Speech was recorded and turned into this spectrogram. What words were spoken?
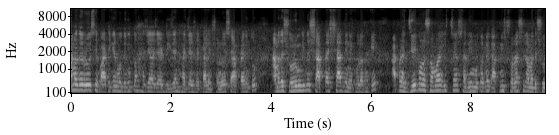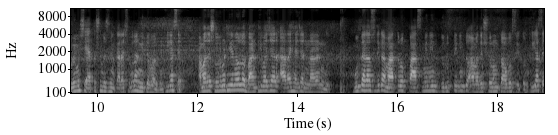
আমাদের রয়েছে বাটিকের মধ্যে কিন্তু হাজার হাজার ডিজাইন হাজার হাজার কালেকশন রয়েছে। আপনারা কিন্তু আমাদের শোরুম কিন্তু সপ্তাহে সাত দিনে খোলা থাকে। আপনারা যে কোনো সময় ইচ্ছা স্বাধীন মোতাবেক আপনি সরাসরি আমাদের শোরুমে এসে এত সুন্দর সুন্দর কালেকশনগুলো নিতে পারবেন, ঠিক আছে? আমাদের শোরুমের ঠিকানা হলো বান্টি বাজার আড়াই হাজার নারায়ণগঞ্জ। বুলতাগাছ থেকে মাত্র পাঁচ মিনিট দূরত্বে কিন্তু আমাদের শোরুমটা অবস্থিত, ঠিক আছে?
